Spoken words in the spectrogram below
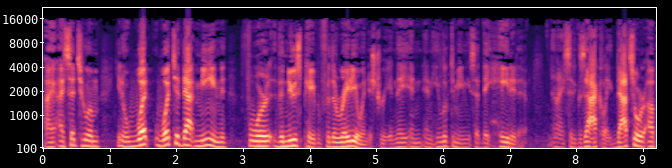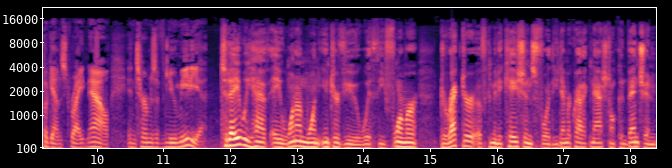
I, I said to him, you know, what what did that mean for the newspaper, for the radio industry? And they and, and he looked at me and he said they hated it. And I said, exactly. That's what we're up against right now in terms of new media. Today we have a one on one interview with the former Director of Communications for the Democratic National Convention,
